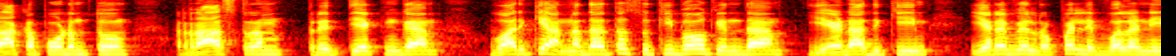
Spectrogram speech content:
రాకపోవడంతో రాష్ట్రం ప్రత్యేకంగా వారికి అన్నదాత సుఖీభావ కింద ఏడాదికి ఇరవై వేల రూపాయలు ఇవ్వాలని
